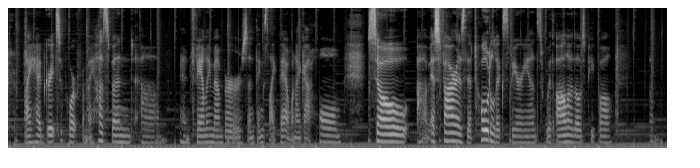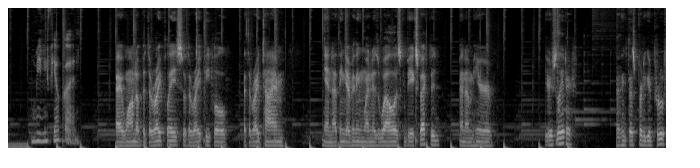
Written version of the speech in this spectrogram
I had great support from my husband um, and family members and things like that when I got home. So, um, as far as the total experience with all of those people, um, made me feel good. I wound up at the right place with the right people at the right time, and I think everything went as well as could be expected, and I'm here years later. I think that's pretty good proof.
